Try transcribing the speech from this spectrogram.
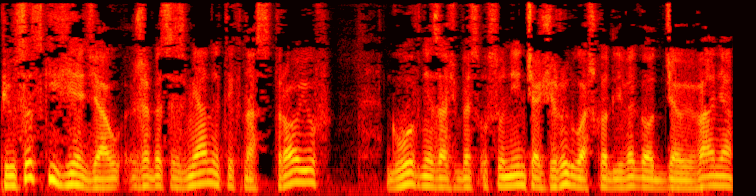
Piłsudski wiedział, że bez zmiany tych nastrojów, głównie zaś bez usunięcia źródła szkodliwego oddziaływania,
